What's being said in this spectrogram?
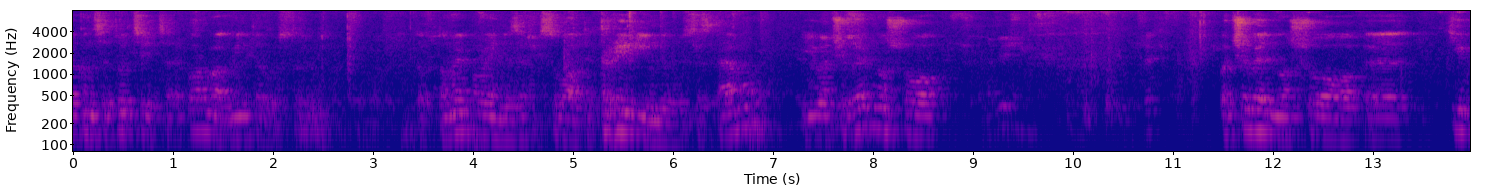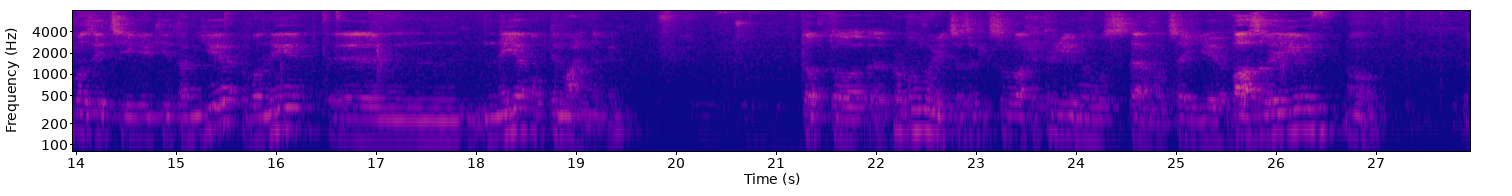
до Конституції, це реформа адмінтерустрою. Тобто ми повинні зафіксувати трирівневу систему, і очевидно, що очевидно, що е, ті позиції, які там є, вони е, не є оптимальними. Тобто е, пропонується зафіксувати трирівневу систему. Це є базовий рівень, ну, е,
